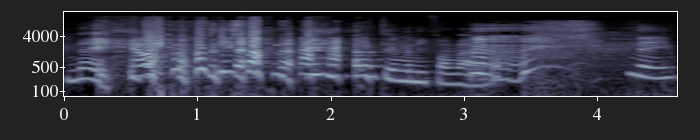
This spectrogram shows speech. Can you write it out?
Nee, Ik hou helemaal niet van ik houdt helemaal niet van mij. Nee.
